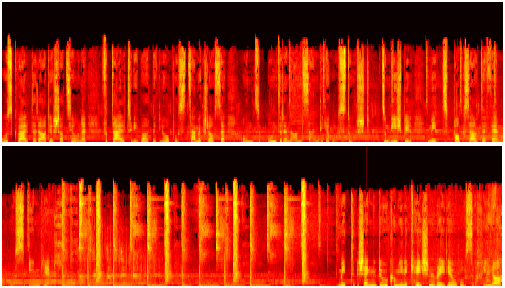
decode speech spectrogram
ausgewählten Radiostationen verteilt über den Globus zusammengeschlossen und untereinander Sendungen austauscht. Zum Beispiel mit Boxout FM aus Indien. Mit Chengdu Communication Radio aus China.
